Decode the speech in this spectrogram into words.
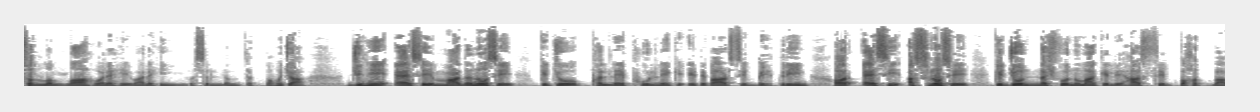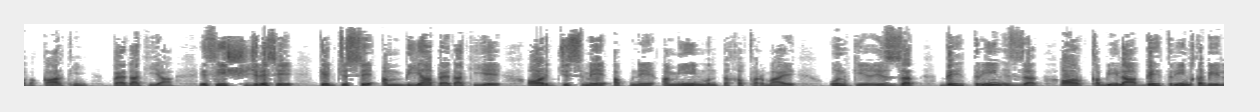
صلی اللہ علیہ وآلہ وسلم تک پہنچا، جنہیں ایسے مادنوں سے کہ جو پھلنے پھولنے کے اعتبار سے بہترین اور ایسی اصلوں سے کہ جو نشو و نما کے لحاظ سے بہت باوقار تھیں، پیدا کیا۔ اسی شجرے سے کہ جس سے انبیاء پیدا کیے اور جس میں اپنے امین منتخب فرمائے ان کی عزت بہترین عزت اور قبیلہ بہترین قبیلہ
